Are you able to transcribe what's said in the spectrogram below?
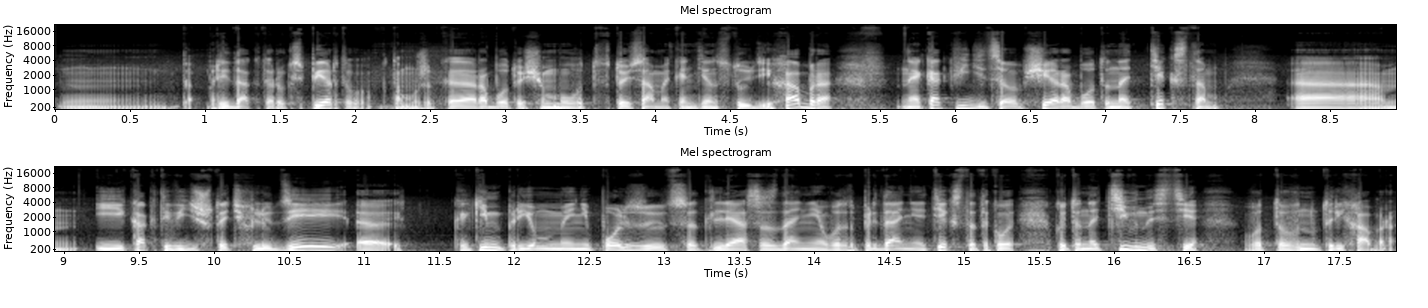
там, редактору-эксперту, к тому же работающему вот в той самой контент-студии Хабра, как видится вообще работа над текстом, э, и как ты видишь вот этих людей, какими приемами они пользуются для создания вот придания текста такой какой-то нативности вот внутри Хабра?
